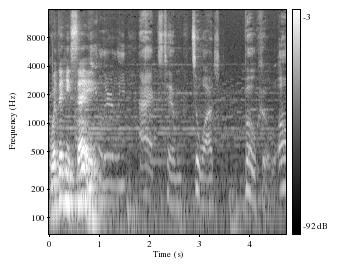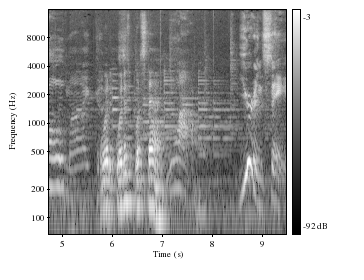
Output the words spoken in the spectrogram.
What did he say? He literally asked him to watch Boku. Oh my goodness. What what is what's that? Wow. You're insane.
